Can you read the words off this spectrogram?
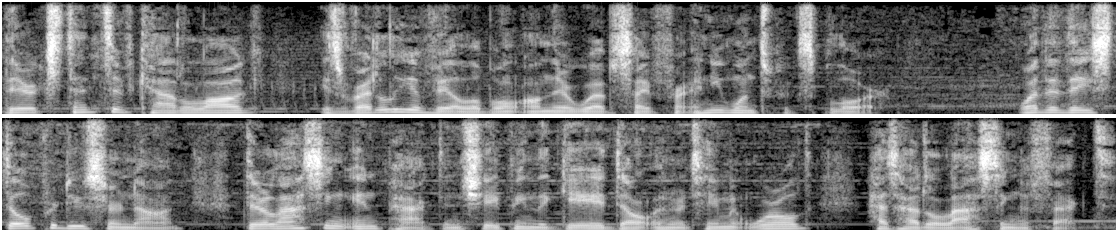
their extensive catalog is readily available on their website for anyone to explore. Whether they still produce or not, their lasting impact in shaping the gay adult entertainment world has had a lasting effect.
